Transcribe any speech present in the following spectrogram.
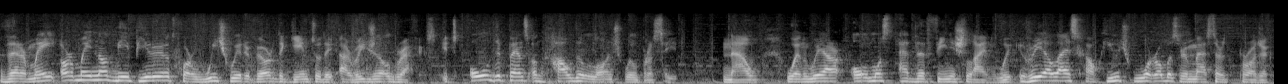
There may or may not be a period for which we revert the game to the original graphics. It all depends on how the launch will proceed. Now, when we are almost at the finish line, we realize how huge War Robots Remastered project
